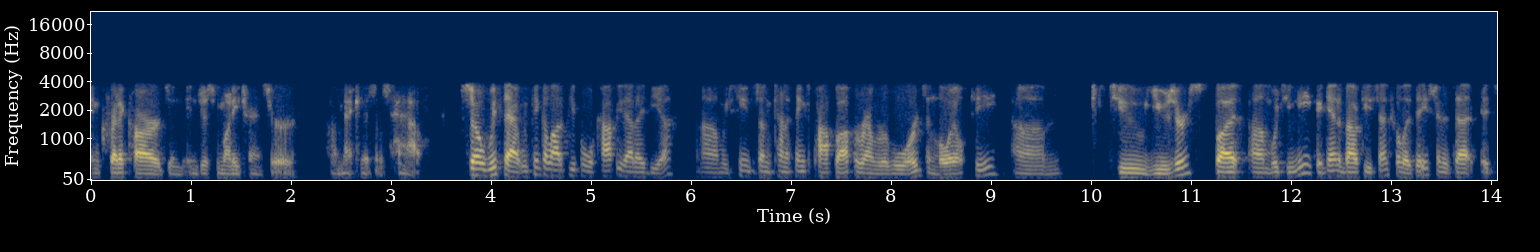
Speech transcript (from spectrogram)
and, credit cards and, and, just money transfer uh, mechanisms have. So with that, we think a lot of people will copy that idea. Um, we've seen some kind of things pop up around rewards and loyalty um, to users. But um, what's unique again about decentralization is that it's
